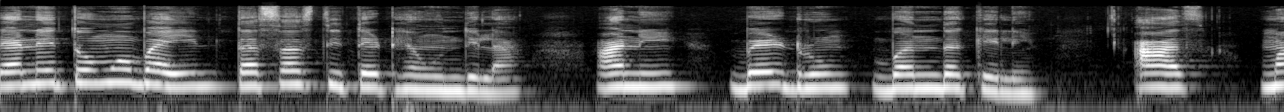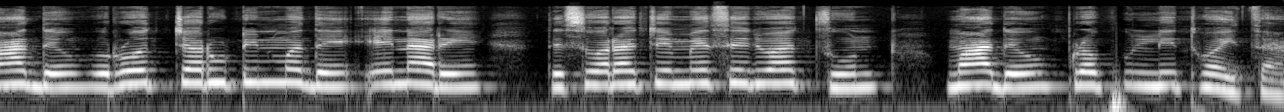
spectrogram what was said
त्याने तो मोबाईल तसाच तिथे ठेवून दिला आणि बेडरूम बंद केली. आज महादेव रोजच्या रुटीनमध्ये येणारे ते स्वराचे मेसेज वाचून महादेव प्रफुल्लित व्हायचा.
